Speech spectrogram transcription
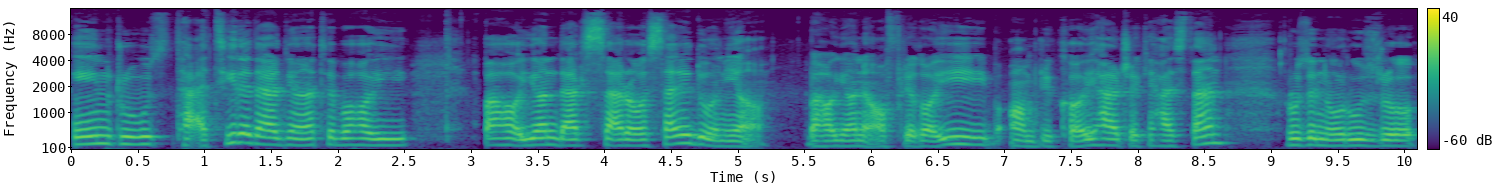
این روز تعطیل در دیانت بهایی بهاییان در سراسر دنیا بهایان آفریقایی آمریکایی هر جا که هستن روز نوروز رو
